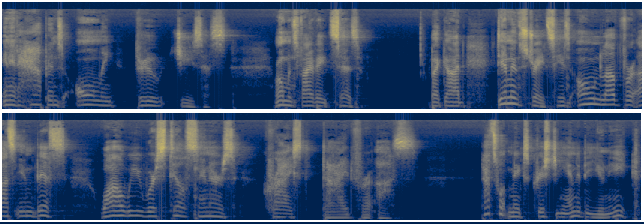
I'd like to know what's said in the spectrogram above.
And it happens only through Jesus. Romans 5 8 says, But God demonstrates his own love for us in this while we were still sinners, Christ died for us. That's what makes Christianity unique.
